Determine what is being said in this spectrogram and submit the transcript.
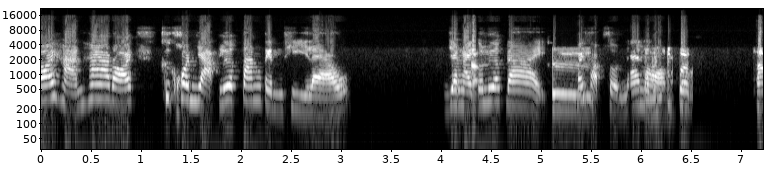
ร้อยหารห้าร้อยคือคนอยากเลือกตั้งเต็มทีแล้ว ยังไงก็เลือกได้คือไม่สับสนแน่ผนมอนคิดว่าถ้า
